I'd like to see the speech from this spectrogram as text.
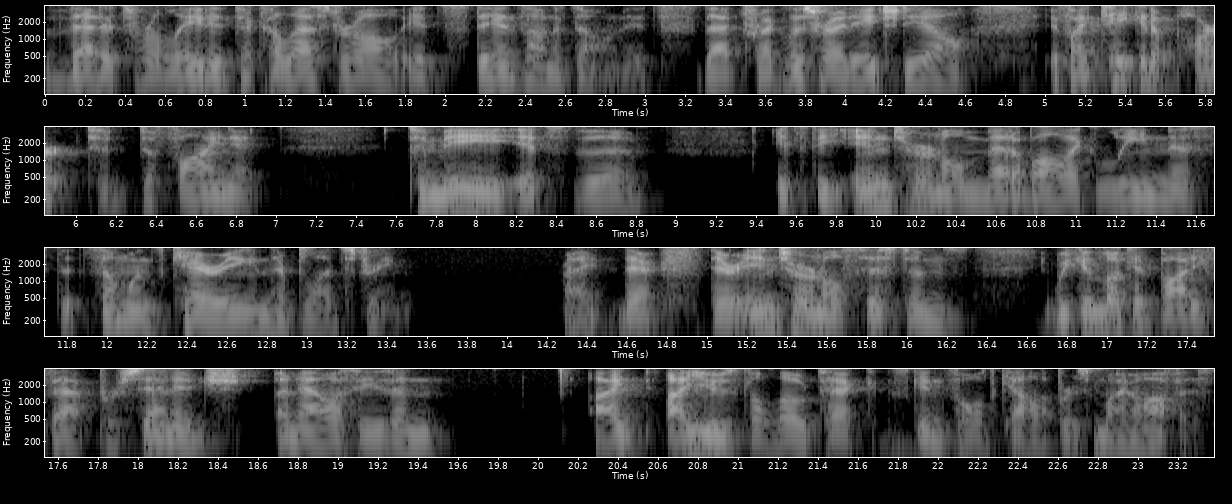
that it's related to cholesterol. It stands on its own. It's that triglyceride HDL. If I take it apart to define it, to me, it's the it's the internal metabolic leanness that someone's carrying in their bloodstream right? Their their internal systems. We can look at body fat percentage analyses, and I I use the low tech skin fold calipers in my office.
